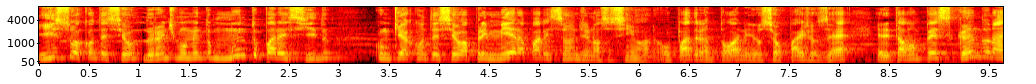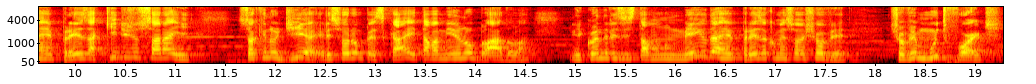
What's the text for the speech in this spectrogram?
E isso aconteceu durante um momento muito parecido com o que aconteceu a primeira aparição de Nossa Senhora. O Padre Antônio e o seu pai José, eles estavam pescando na represa aqui de Jussaraí. Só que no dia eles foram pescar e estava meio nublado lá. E quando eles estavam no meio da represa começou a chover choveu muito forte.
